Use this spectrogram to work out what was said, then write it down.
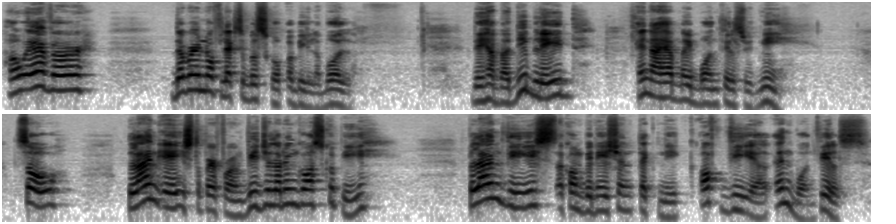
However, there were no flexible scope available. They have a D-blade, and I have my Bonfils with me. So, plan A is to perform videolaryngoscopy Plan V is a combination technique of VL and Bonfils.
